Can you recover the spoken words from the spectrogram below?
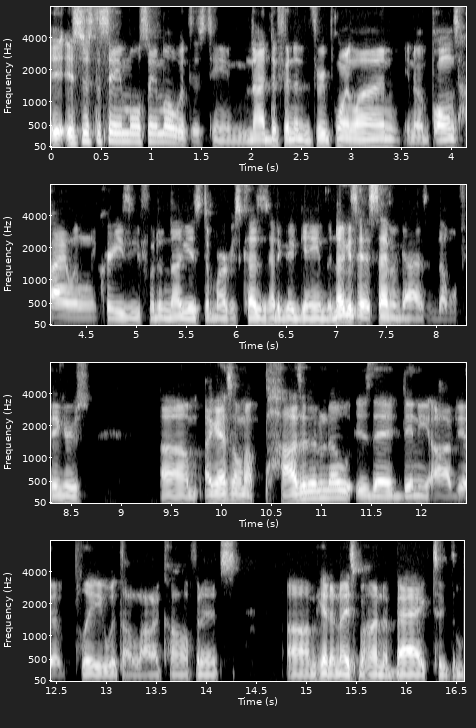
it, it's just the same old, same old with this team. Not defending the three point line. You know, Bones Hyland crazy for the Nuggets. Demarcus Cousins had a good game. The Nuggets had seven guys in double figures. Um, I guess on a positive note is that Deni Avdija played with a lot of confidence. Um, he had a nice behind the back, took the,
